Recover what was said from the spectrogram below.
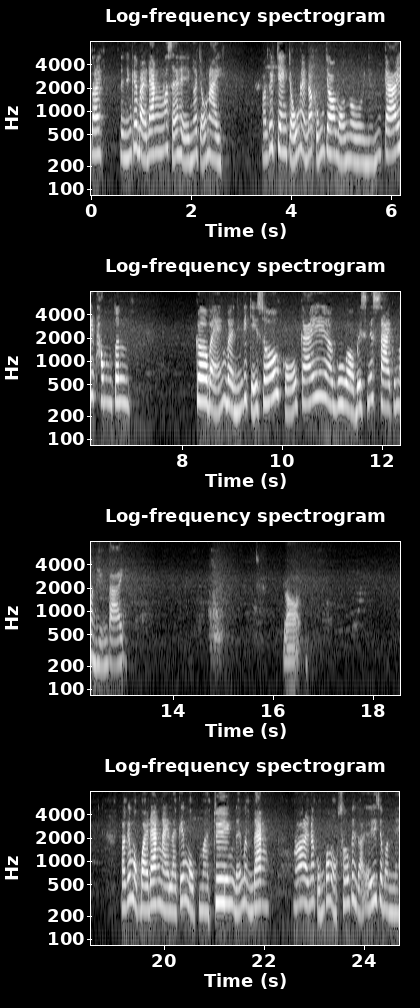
Đây, thì những cái bài đăng nó sẽ hiện ở chỗ này. Ở cái trang chủ này nó cũng cho mọi người những cái thông tin cơ bản về những cái chỉ số của cái ờ, Google Business Site của mình hiện tại. Rồi. Và cái mục bài đăng này là cái mục mà chuyên để mình đăng. Nó đây nó cũng có một số cái gợi ý cho mình nè.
